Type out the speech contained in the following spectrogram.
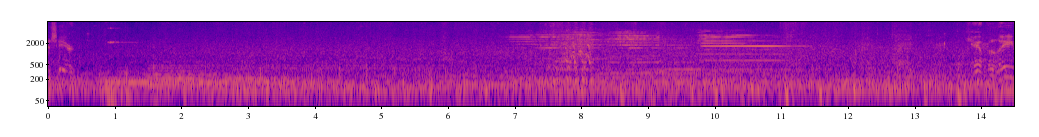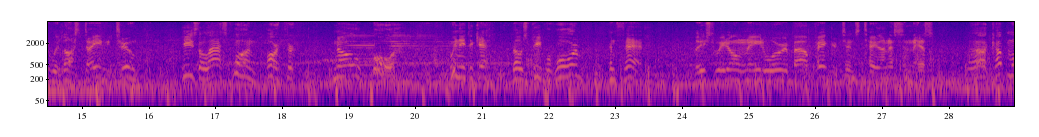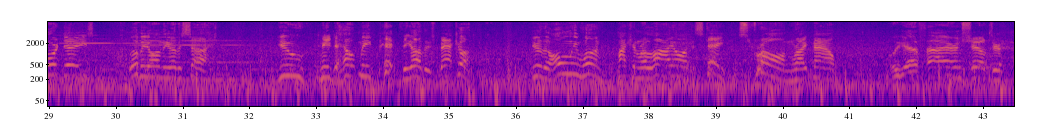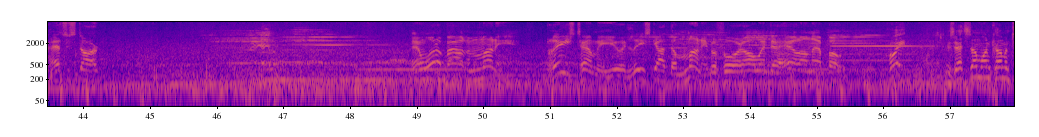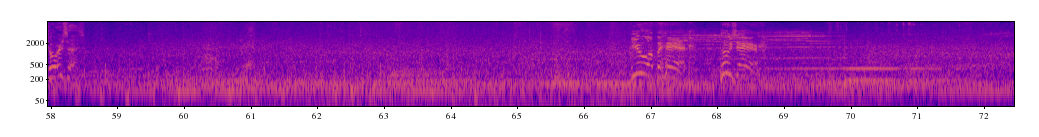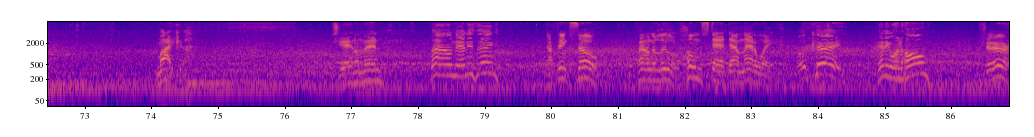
bridge here. Can't believe we lost Davy, too. He's the last one, Arthur. No more. We need to get those people warm and fed. At least we don't need to worry about Pinkertons tailing us in this. A couple more days, we'll be on the other side. You need to help me pick the others back up. You're the only one I can rely on to stay strong right now. We got fire and shelter. That's a start. And what about the money? Please tell me you at least got the money before it all went to hell on that boat. Wait, is that someone coming towards us? You up ahead. Who's there? Micah. Gentlemen, Found anything? I think so. Found a little homestead down that way. Okay. Anyone home? Sure.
